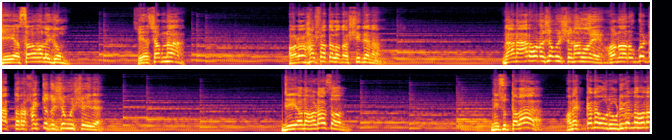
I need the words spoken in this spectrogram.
জি, আসসালামু আলাইকুম। জি, আসাম না? আর হাসপাতালত আসছি দে না না না আর কোনো সমস্যা না হয় অনারোগ্য ডাক্তার খাদ্য তো সমস্যা হয়ে যায়। জি অনহর আসন। নিচুর তালা? অনেক কানে উড়ে উঠিবেন না হন?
